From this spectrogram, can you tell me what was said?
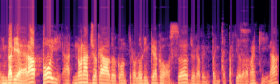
in Baviera, poi eh, non ha giocato contro l'Olympiakos, ha giocato in, in partito dalla panchina,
